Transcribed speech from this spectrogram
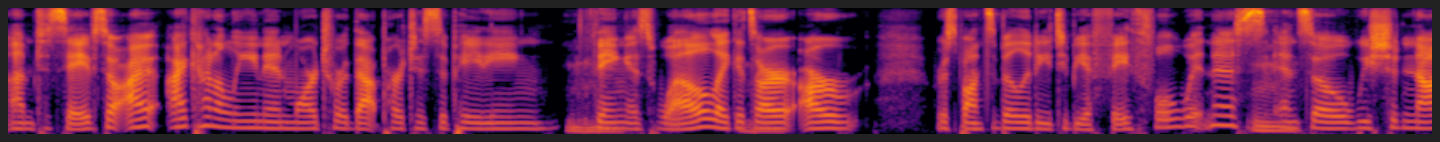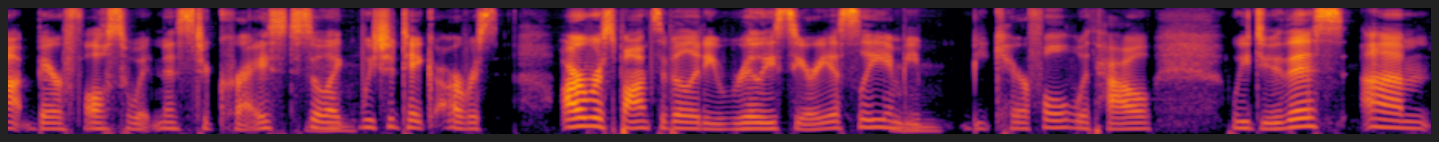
um, to save. So I I kind of lean in more toward that participating Mhm. thing as well. Like it's Mhm. our our responsibility to be a faithful witness Mm. and so we should not bear false witness to Christ. So like Mhm. we should take our res- our responsibility really seriously and be Mhm. be careful with how we do this. Um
